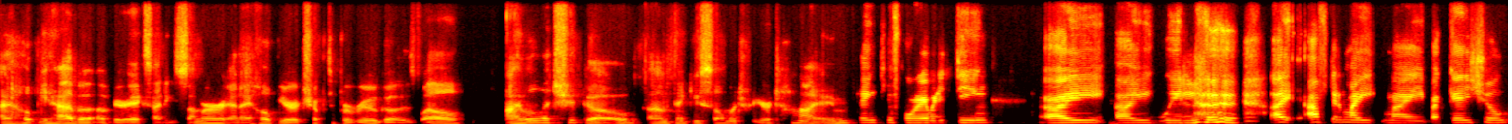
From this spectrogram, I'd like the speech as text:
I hope you have a, a very exciting summer and I hope your trip to Peru goes well. I will let you go. Um, thank you so much for your time. Thank you for everything. I I will I after my my vacation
